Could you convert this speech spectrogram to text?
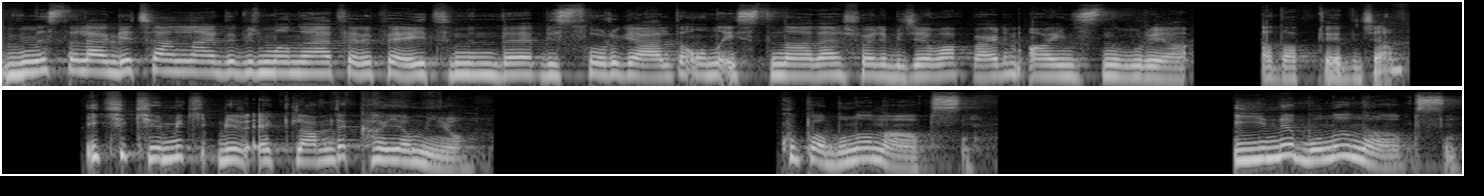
mesela geçenlerde bir manuel terapi eğitiminde bir soru geldi. Ona istinaden şöyle bir cevap verdim. Aynısını buraya adapte edeceğim. İki kemik bir eklemde kayamıyor. Kupa buna ne yapsın? İğne buna ne yapsın?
